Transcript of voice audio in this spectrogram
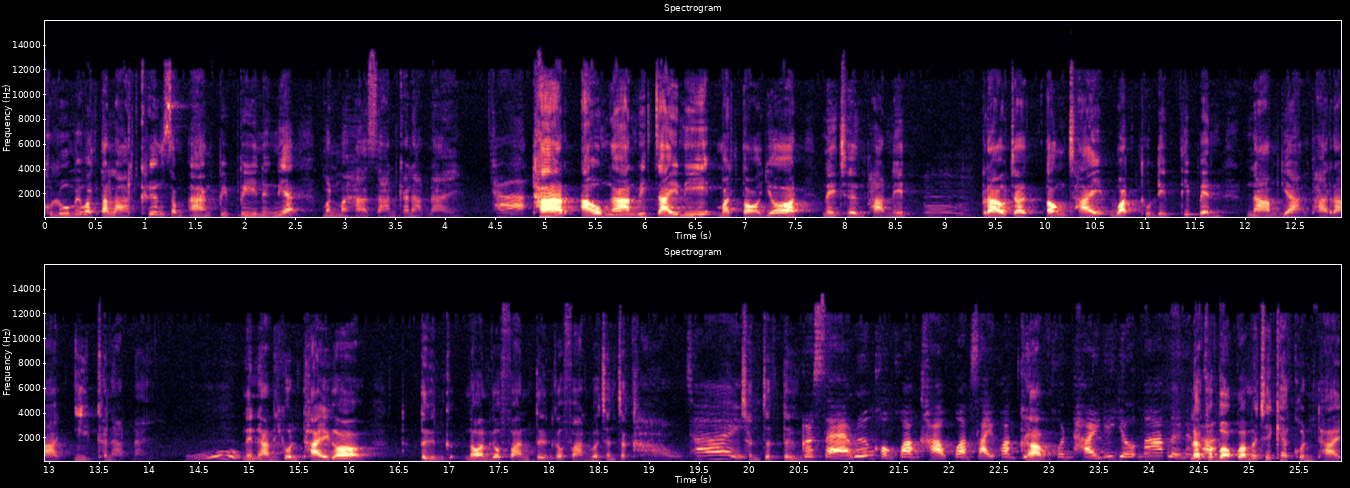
คุณรู้ไหมว่าตลาดเครื่องสำอางปีปีๆหนึ่งเนี่ยมันมหาศาลขนาดไหน ค่ะถ้าเอางานวิจัยนี้มาต่อยอดในเชิงพาณิชย์ อืม เราจะต้องใช้วัตถุดิบที่เป็นน้ำยางพาราอีกขนาดไหนโอ้ ในนานที่คนไทยก็ตื่นนอนก็ฝันตื่นก็ฝันว่าฉันจะขาว ใช่ ฉันจะตึง กระแสเรื่องของความขาวความใสความตึงครับของคนไทยเนี่ยเยอะมากเลยนะคะ แล้วเขาบอกว่าไม่ใช่แค่คนไทย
